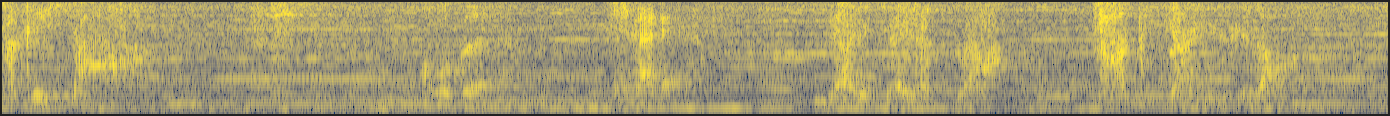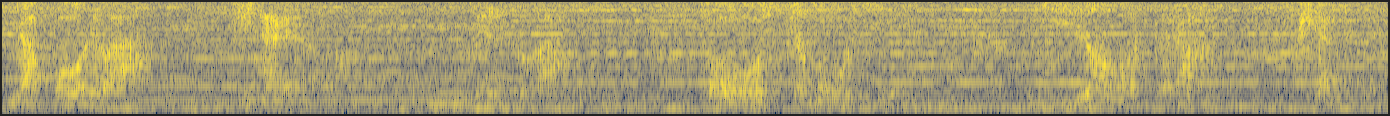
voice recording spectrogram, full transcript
竹下コブヘナレやりたいやつはたくさんいるけどやっぱ俺はヘナレのベルトがどうしても欲しい G1 終わったら付き合ってくれ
